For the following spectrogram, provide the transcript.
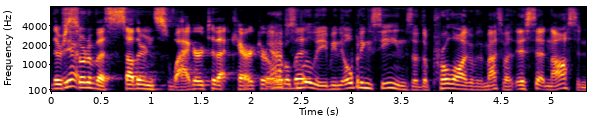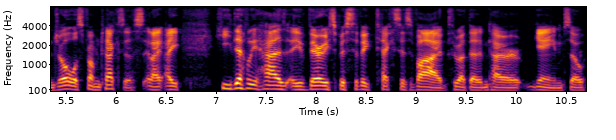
there's yeah. sort of a southern swagger to that character a Absolutely. little bit I mean the opening scenes of the prologue of the Mass Effect is set in Austin Joel is from Texas and I, I he definitely has a very specific Texas vibe throughout that entire game so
